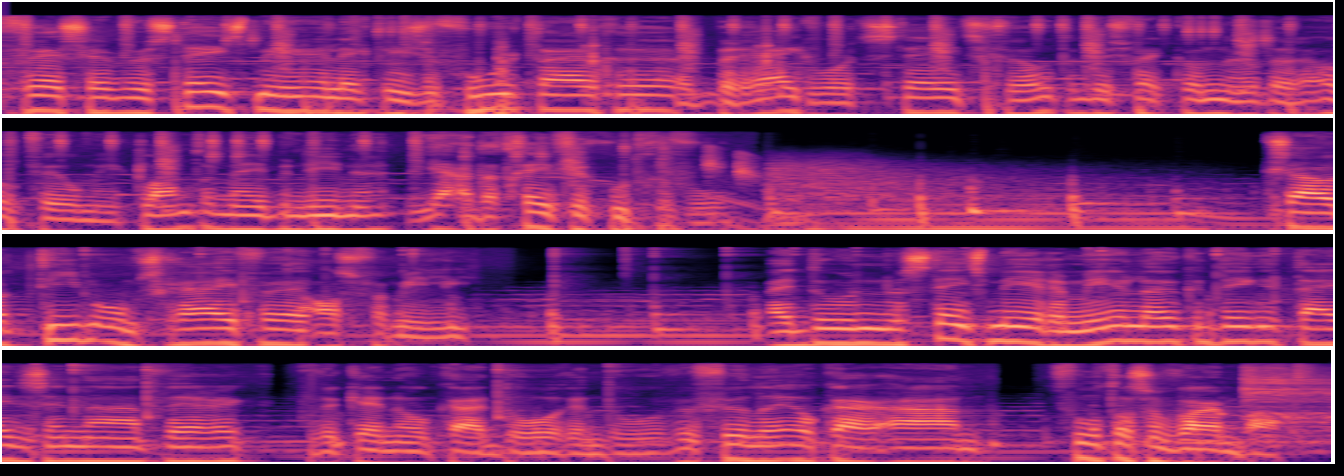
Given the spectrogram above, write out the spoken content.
HelloFresh hebben we steeds meer elektrische voertuigen. Het bereik wordt steeds groter, dus wij kunnen er ook veel meer klanten mee bedienen. Ja, dat geeft je een goed gevoel. Ik zou het team omschrijven als familie. Wij doen steeds meer en meer leuke dingen tijdens en na het werk. We kennen elkaar door en door. We vullen elkaar aan. Het voelt als een warm bad.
